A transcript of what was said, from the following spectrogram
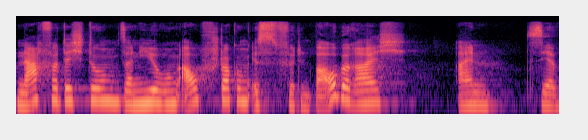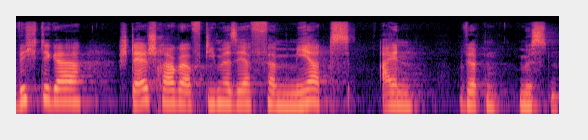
Nachverdichtung, Sanierung, Aufstockung ist für den Baubereich ein sehr wichtiger Stellschraube, auf die wir sehr vermehrt ein wirken müssten.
